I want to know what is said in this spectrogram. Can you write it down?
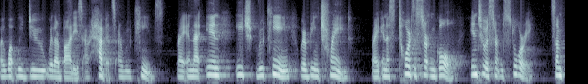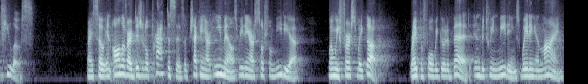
by what we do with our bodies, our habits, our routines right? And that in each routine, we're being trained, right? In a, towards a certain goal, into a certain story, some telos, right? So in all of our digital practices of checking our emails, reading our social media, when we first wake up, right before we go to bed, in between meetings, waiting in line,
